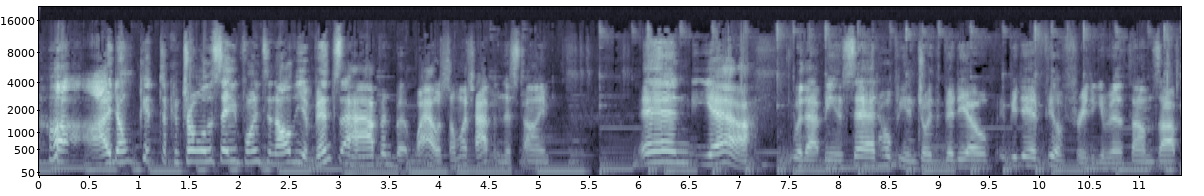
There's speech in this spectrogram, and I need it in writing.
I don't get to control the save points and all the events that happen, but wow, so much happened this time. And yeah, with that being said, hope you enjoyed the video. If you did, feel free to give it a thumbs up.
